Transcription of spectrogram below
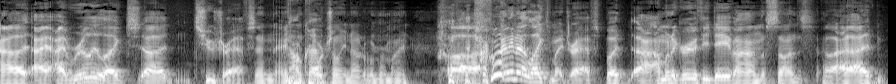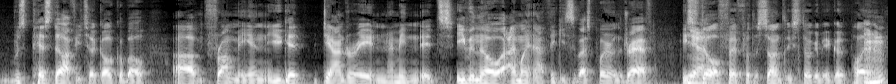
Uh, I, I really liked uh, two drafts, and, and Okay. unfortunately, none of them are mine. Uh, I mean, I liked my drafts, but uh, I'm going to agree with you, Dave, on the Suns. Uh, I, I was pissed off you took Okobo um, from me, and you get DeAndre Ayton. I mean, it's even though I might not think he's the best player in the draft, he's Yeah. still a fit for the Suns. He's still going to be a good player,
